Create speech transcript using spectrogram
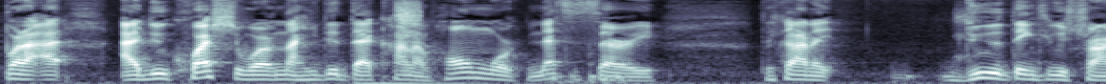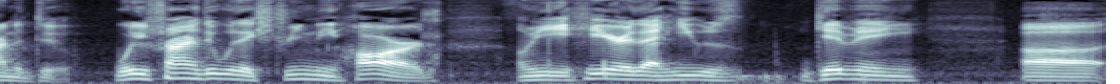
But I I do question whether or not he did that kind of homework necessary to kind of do the things he was trying to do. What he was trying to do was extremely hard. When you hear that he was giving uh,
